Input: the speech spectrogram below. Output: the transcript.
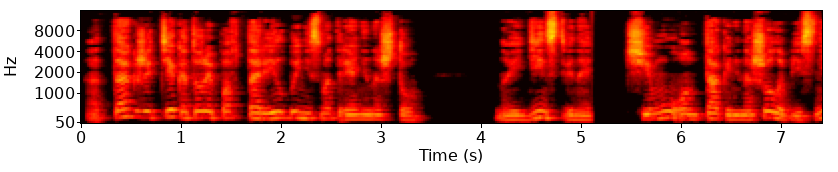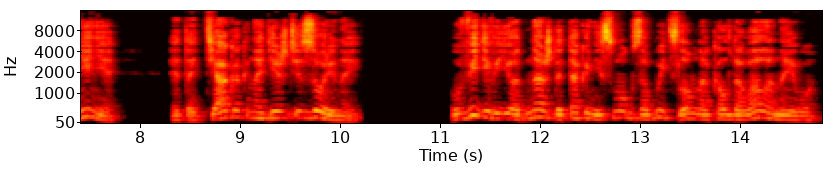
а также те, которые повторил бы, несмотря ни на что. Но единственное, чему он так и не нашел объяснения, это тяга к Надежде Зориной. Увидев ее однажды, так и не смог забыть, словно околдовала на его.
